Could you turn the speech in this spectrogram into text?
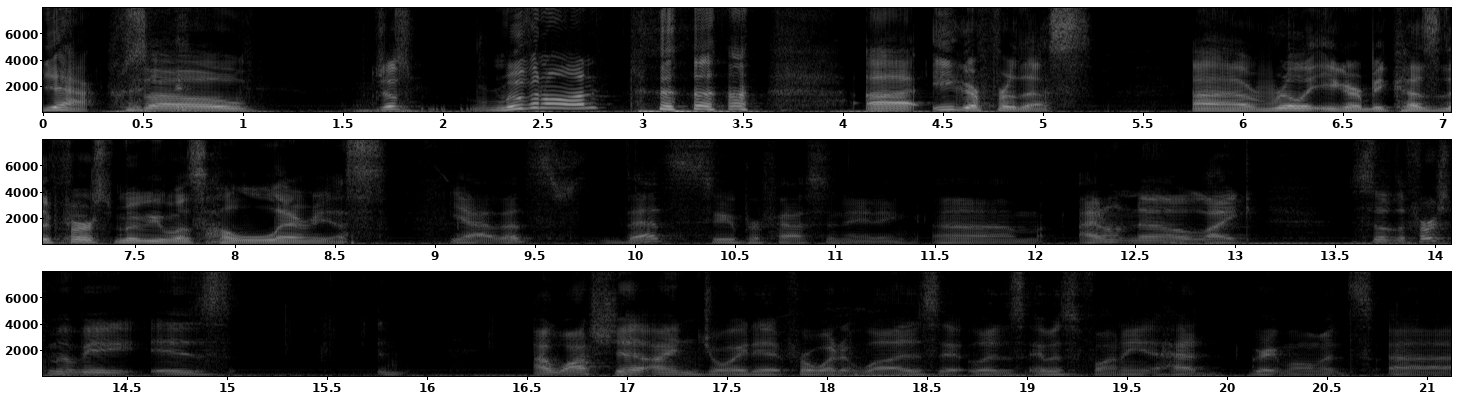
Yeah. So just moving on. uh, eager for this. Uh, really eager because the first movie was hilarious. Yeah, that's that's super fascinating. Um, I don't know, like, so the first movie is. I watched it. I enjoyed it for what it was. It was it was funny. It had great moments. Uh,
